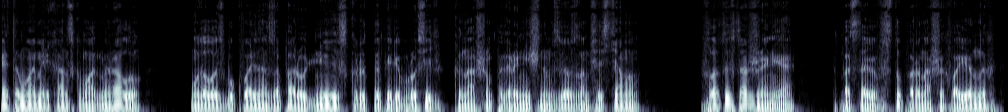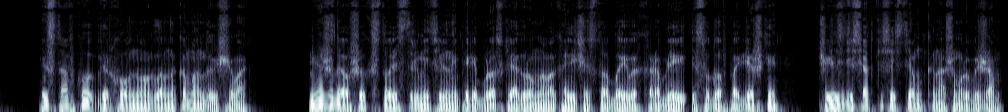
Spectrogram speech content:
этому американскому адмиралу удалось буквально за пару дней скрытно перебросить к нашим пограничным звездным системам флоты вторжения, поставив в ступор наших военных и ставку Верховного Главнокомандующего, не ожидавших столь стремительной переброски огромного количества боевых кораблей и судов поддержки через десятки систем к нашим рубежам.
